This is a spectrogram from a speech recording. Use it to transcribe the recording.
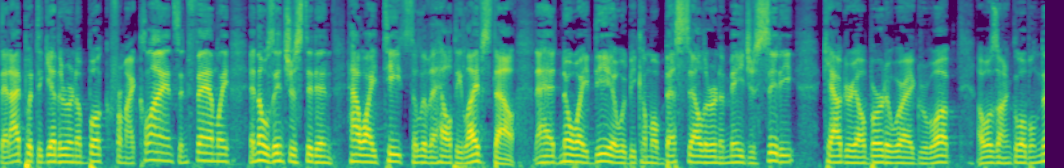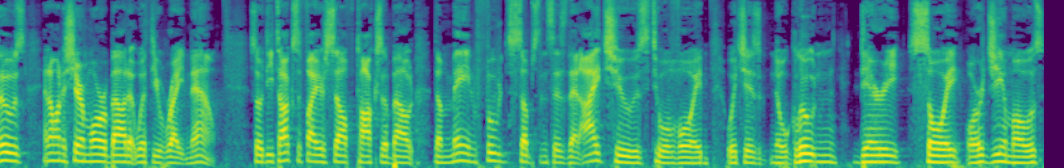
that I put together in a book for my clients and family and those interested in how I teach to live a healthy lifestyle. I had no idea it would become a bestseller in a major city, Calgary, Alberta, where I grew up. I was on global news, and I want to share more about it with you right now. So Detoxify Yourself talks about the main food substances that I choose to avoid, which is no gluten, dairy, soy, or GMOs.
